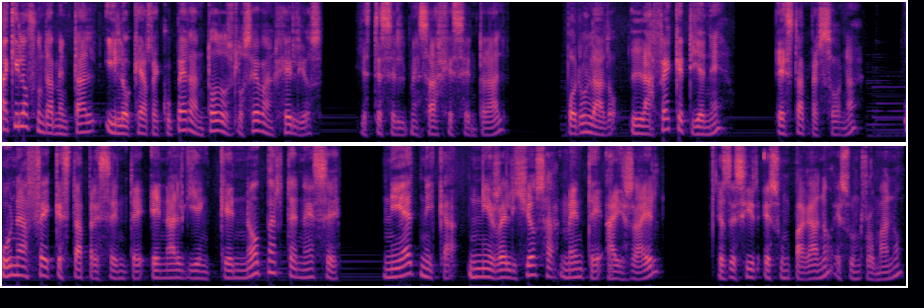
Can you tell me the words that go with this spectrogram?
Aquí lo fundamental y lo que recuperan todos los evangelios, y este es el mensaje central, por un lado, la fe que tiene esta persona, una fe que está presente en alguien que no pertenece ni étnica ni religiosamente a Israel, es decir, es un pagano, es un romano,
